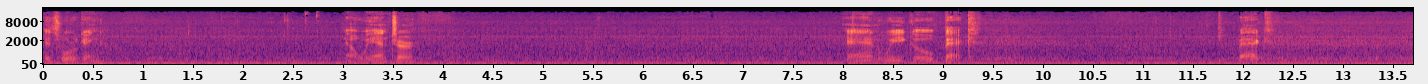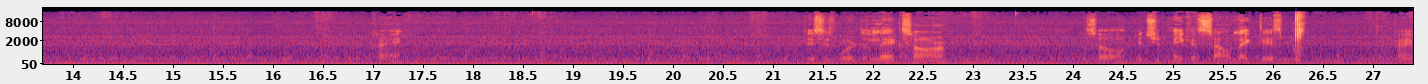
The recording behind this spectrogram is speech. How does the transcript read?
It's working. Now we enter. And we go back. Back. Okay. This is where the legs are. So it should make a sound like this. Okay.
